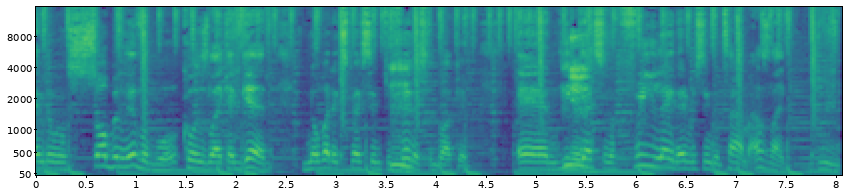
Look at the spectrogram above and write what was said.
and they were so believable because like again, nobody expects him to finish the bucket. And he Mm. Yeah. gets in a free lane every single time. I was like, dude.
